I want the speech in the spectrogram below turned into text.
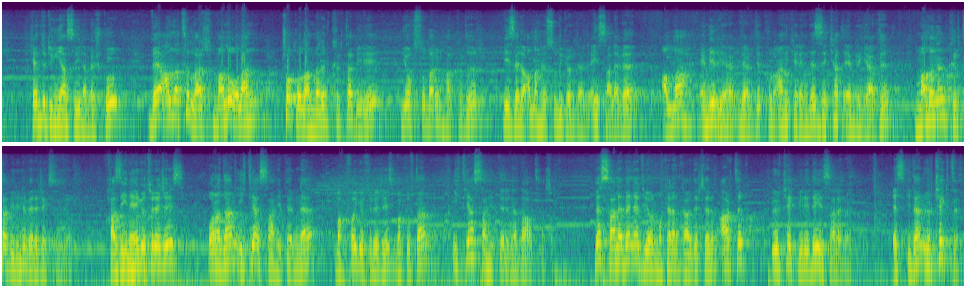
Kendi dünyasıyla meşgul ve anlatırlar malı olan, çok olanların kırkta biri yoksulların hakkıdır. Bizleri Allah Resulü gönderdi ey salebe. Allah emir verdi. Kur'an-ı Kerim'de zekat emri geldi. Malının kırkta birini vereceksin diyor. Hazineye götüreceğiz. Oradan ihtiyaç sahiplerine vakfa götüreceğiz. Vakıftan ihtiyaç sahiplerine dağıtılacak. Ve salebe ne diyor muhterem kardeşlerim? Artık ürkek biri değil salebe. Eskiden ürkekti.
